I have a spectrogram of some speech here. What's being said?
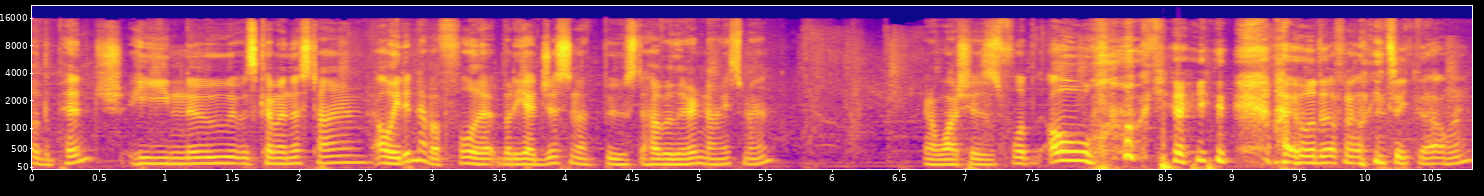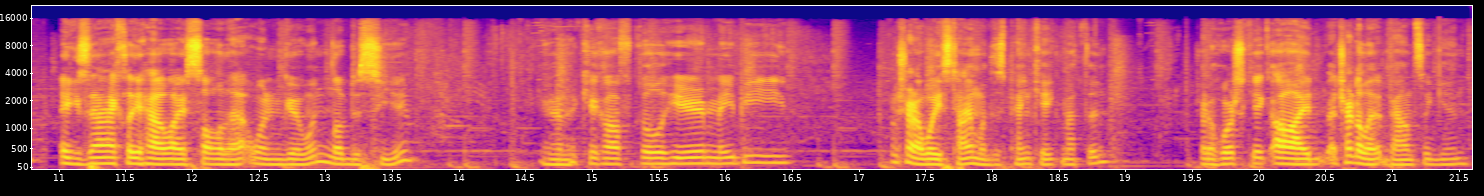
Oh, the pinch. He knew it was coming this time. Oh, he didn't have a flip, but he had just enough boost to hover there. Nice, man. Gonna watch his flip. Oh, okay. I will definitely take that one. Exactly how I saw that one going. Love to see it. And a kickoff goal here, maybe. I'm trying to waste time with this pancake method. Try to horse kick. Oh, I, I tried to let it bounce again.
